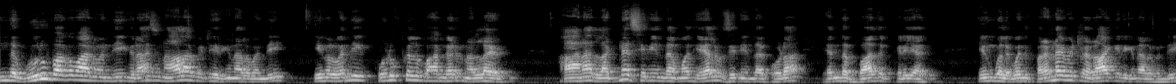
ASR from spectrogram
இந்த குரு பகவான் வந்து எங்கள் ராசி நாலாம் வீட்டில் இருக்கனால வந்து எங்களை வந்து கொடுக்கல் வாங்குறது நல்லா இருக்கும். ஆனால் லக்ன சரி இருந்தால் போது ஏழம் சரி இருந்தால் கூட எந்த பாதிப்பு கிடையாது. எங்களுக்கு வந்து பன்னெண்டாம் வீட்டில் ராகு இருக்கனால வந்து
